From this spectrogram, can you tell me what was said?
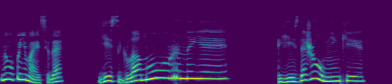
Ну, вы понимаете, да? Есть гламурные, есть даже умненькие,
